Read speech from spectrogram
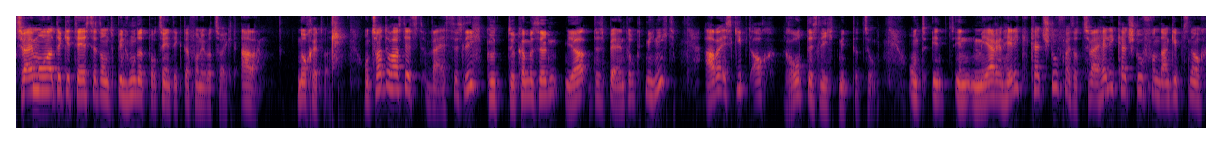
zwei Monate getestet und bin hundertprozentig davon überzeugt. Aber noch etwas. Und zwar, du hast jetzt weißes Licht. Gut, da kann man sagen, ja, das beeindruckt mich nicht. Aber es gibt auch rotes Licht mit dazu. Und in, in mehreren Helligkeitsstufen, also zwei Helligkeitsstufen. Und dann gibt es noch,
